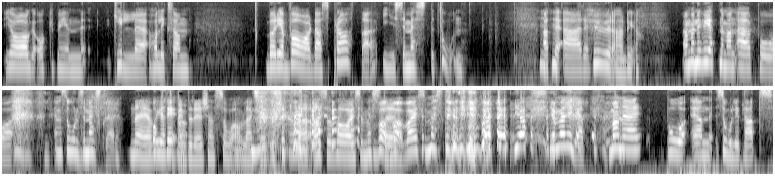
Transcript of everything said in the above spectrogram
jag och min kille har liksom börjat vardagsprata i semesterton. Att det är, Hur är det? ja men ni vet när man är på en solsemester. Nej, jag vet det- typ inte, det känns så avlägset. Ursäkta, alltså vad är semester? Vad vad- vad är semester? ja, ja, men ni vet. Man är på en solig plats.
